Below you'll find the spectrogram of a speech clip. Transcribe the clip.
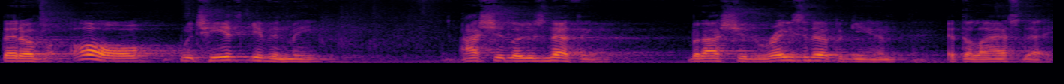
that of all which he hath given me, I should lose nothing, but I should raise it up again at the last day.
